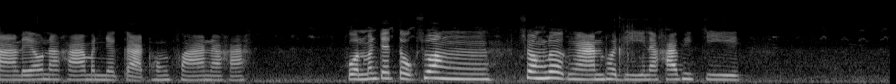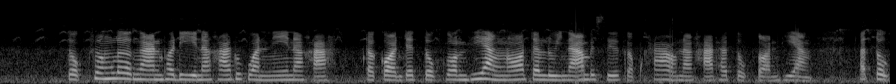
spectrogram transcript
มาแล้วนะคะ บรรยากาศท้องฟ้านะคะ ฝนมันจะตกช่วงช่วงเลิกงานพอดีนะคะพี่จี ตกช่วงเลิกงานพอดีนะคะ ทุกวันนี้นะคะ แต่ก่อนจะตกตอนเที่ยงเนาะจะลุยน้ำไปซื้อกับข้าวนะคะ ถ้าตกตอนเที่ยง ถ้าตก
